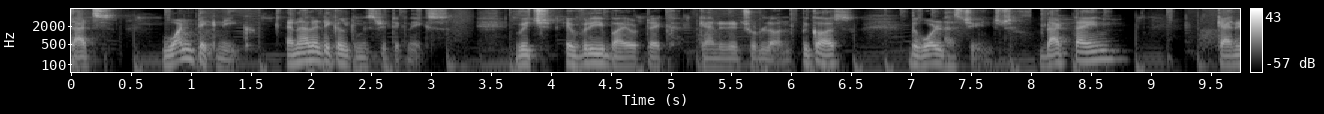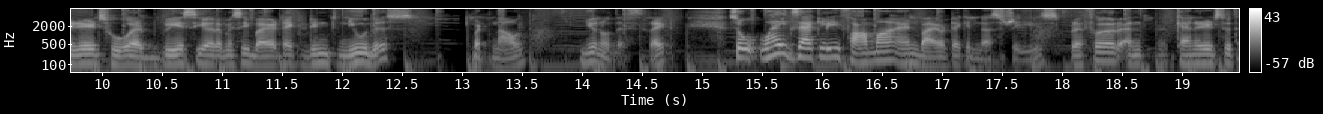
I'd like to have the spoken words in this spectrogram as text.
that's one technique, analytical chemistry techniques which every biotech candidate should learn because the world has changed. That time, candidates who were BSc or MSc biotech didn't knew this, but now you know this, right? So why exactly pharma and biotech industries prefer and candidates with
